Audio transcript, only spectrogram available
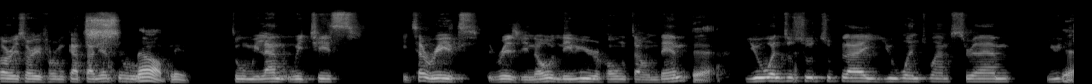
Sorry, sorry, from Catania to no, please to Milan, which is it's a risk, risk, you know, leaving your hometown. Then yeah. you went to Suitsupply, you went to Amsterdam, you yeah.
